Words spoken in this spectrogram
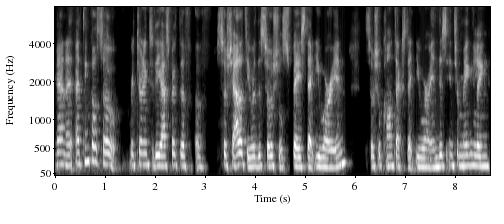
Yeah, and I, I think also returning to the aspect of, of sociality or the social space that you are in, social context that you are in, this intermingling,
